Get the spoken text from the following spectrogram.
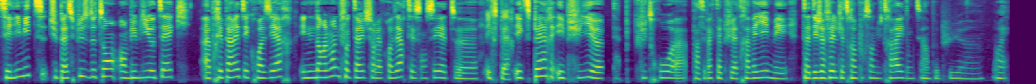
C'est limite, tu passes plus de temps en bibliothèque à préparer tes croisières. Et normalement une fois que tu arrives sur la croisière t'es censé être euh, Expert. expert. Et puis euh, t'as plus trop à enfin c'est pas que t'as plus à travailler mais t'as déjà fait le 80% du travail donc t'es un peu plus euh, ouais.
